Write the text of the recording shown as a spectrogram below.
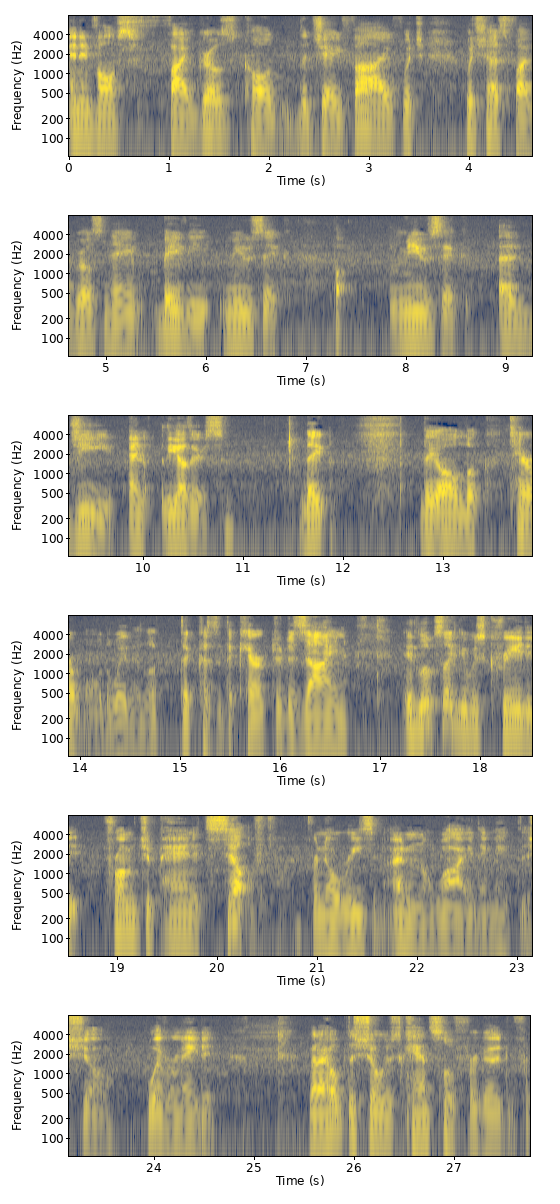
and involves five girls called the J5, which which has five girls named Baby, Music, Music, uh, G, and the others. They they all look terrible the way they look because of the character design. It looks like it was created from Japan itself for no reason. I don't know why they make this show, whoever made it. But I hope the show is canceled for good for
